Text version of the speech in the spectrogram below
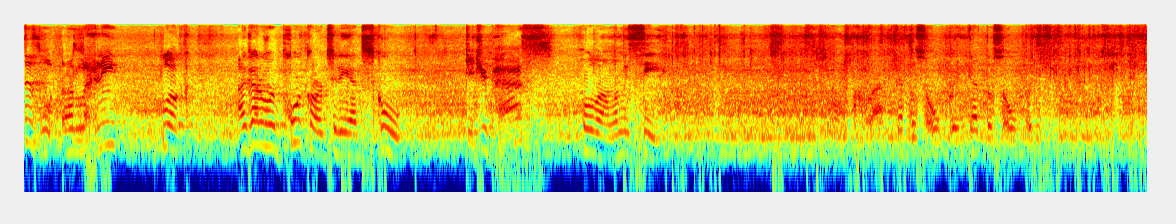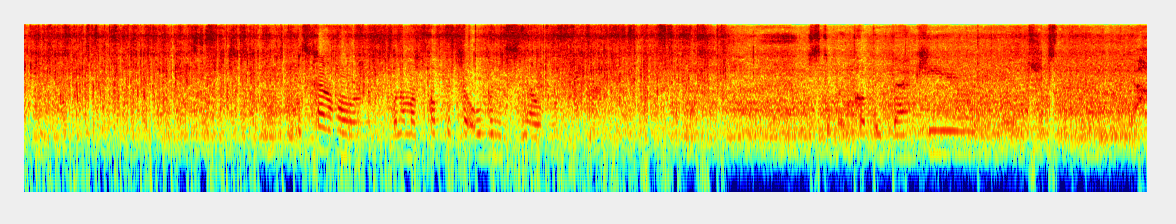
This is uh, Lenny. Look, I got a report card today at school. Did you pass? Hold on, let me see. Oh crap, get this open, get this open. It's kind of hard when I'm a puppet to open the snow. Just get my puppet back here. Yeah.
